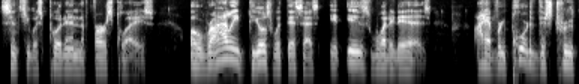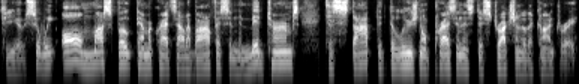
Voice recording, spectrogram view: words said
since he was put in the first place. O'Reilly deals with this as it is what it is. I have reported this truth to you. So we all must vote Democrats out of office in the midterms to stop the delusional president's destruction of the country.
